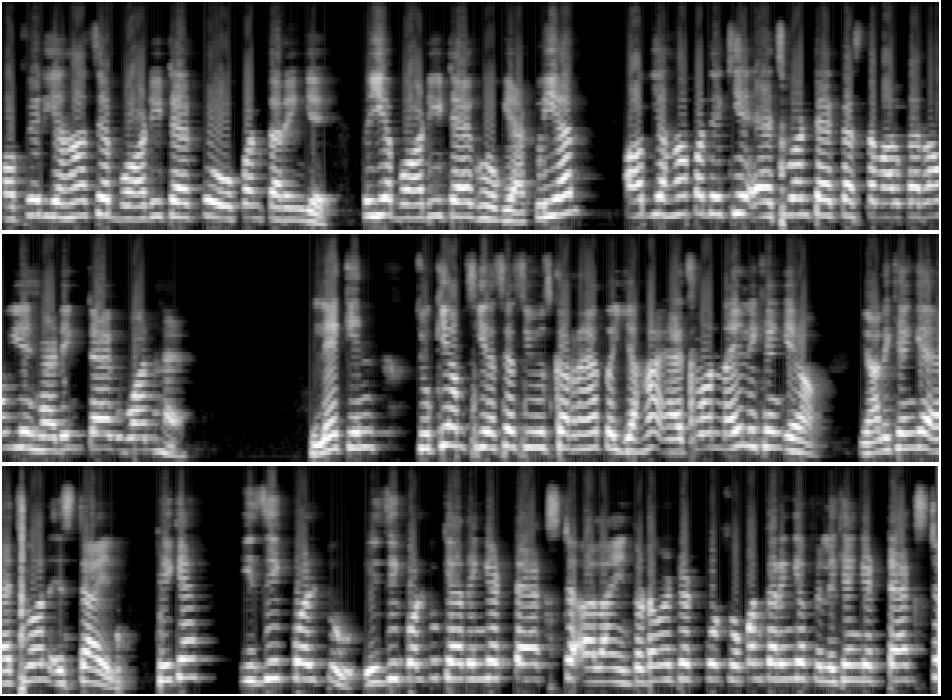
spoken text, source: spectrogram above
और फिर यहाँ से बॉडी टैग को ओपन करेंगे। तो ये बॉडी टैग हो गया। क्लियर अब यहाँ पर देखिए H1 टैग का इस्तेमाल कर रहा हूँ। ये हेडिंग टैग 1 है। लेकिन चूँकि हम CSS यूज़ कर रहे हैं तो यहाँ H1 नहीं लिखेंगे हम। यहाँ लिखेंगे H1 स्टाइल ठीक है? Is equal to is equal to क्या देंगे? टेक्स्ट अलाइन तो डबल कोट्स ओपन करेंगे, फिर लिखेंगे text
